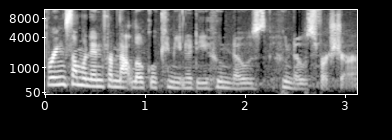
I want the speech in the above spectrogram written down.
bring someone in from that local community who knows, who knows for sure.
